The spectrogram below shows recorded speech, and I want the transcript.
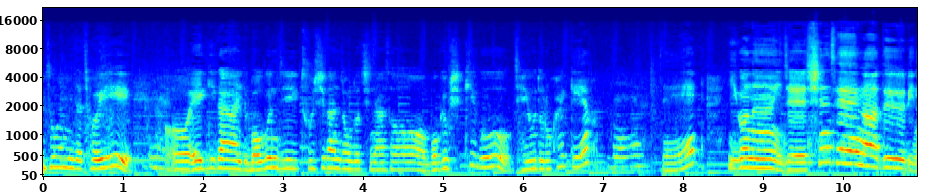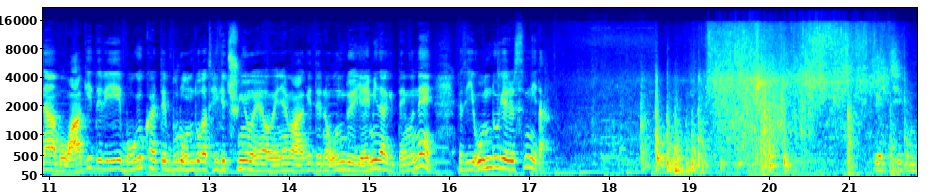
음, 죄송합니다. 저희 어, 아기가 이제 먹은 지 2시간 정도 지나서 목욕시키고 재우도록 할게요. 네. 네. 이거는 이제 신생아들이나 뭐 아기들이 목욕할 때 물 온도가 되게 중요해요. 왜냐면 아기들은 온도에 예민하기 때문에 그래서 이 온도계를 씁니다. 네, 지금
